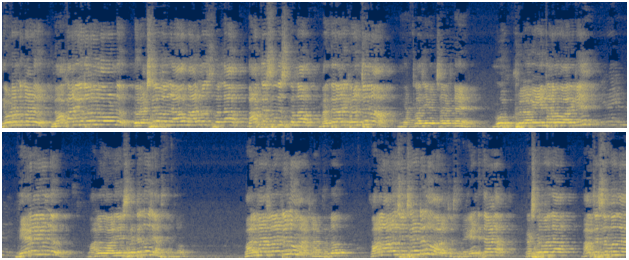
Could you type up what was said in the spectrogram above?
దేవుడు అంటున్నాడు లోకానికి దూరంగా ఉండు. నువ్వు రక్షణ పొందావు మారు మనసు పొందావు బాప్తిసం తీసుకున్నావు మందిరానికి వెళ్తున్నావు. నువ్వు ఎట్లా జీవించాలంటే మూర్ఖులవి ఈ తరం వారికి వేరే ఉండు. వాళ్ళు వాళ్ళు చేసినట్టే నువ్వు చేస్తున్నావు. వాళ్ళు మాట్లాడితే నువ్వు మాట్లాడుతున్నావు. వాళ్ళు ఆలోచించినట్టు నువ్వు ఆలోచిస్తున్నావు. ఏంటి తేడా? రక్షణ పొందా బాప్తిష్టం పొందా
